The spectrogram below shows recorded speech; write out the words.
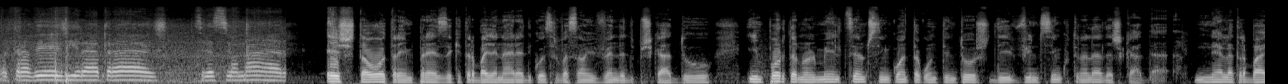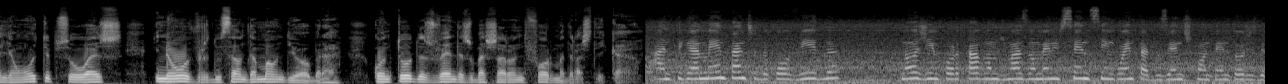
outra vez ir atrás, selecionar. Esta outra empresa que trabalha na área de conservação e venda de pescado importa anualmente 150 contentores de 25 toneladas cada. Nela trabalham oito pessoas e não houve redução da mão de obra. Contudo, as vendas baixaram de forma drástica. Antigamente, antes do Covid, nós importávamos mais ou menos 150 a 200 contentores de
